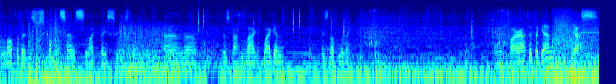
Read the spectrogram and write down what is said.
A lot of it is just common sense, luck-based sort of thing. And uh, this battle wag wagon is not moving. Can we fire at it again? Yes.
